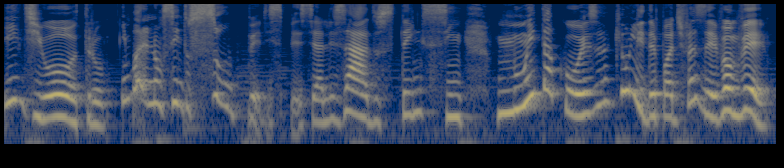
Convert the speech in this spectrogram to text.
e de outro, embora não sendo super especializados, tem sim muita coisa que o líder pode fazer. Vamos ver?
